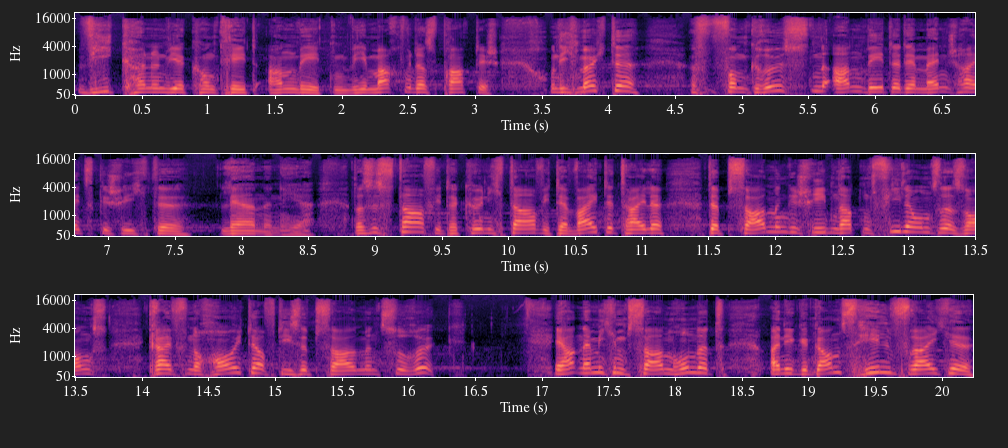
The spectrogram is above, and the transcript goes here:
wie können wir konkret anbeten? Wie machen wir das praktisch? Und ich möchte vom größten Anbeter der Menschheitsgeschichte lernen hier. Das ist David, der König David, der weite Teile der Psalmen geschrieben hat und viele unserer Songs greifen noch heute auf diese Psalmen zurück. Er hat nämlich im Psalm 100 einige ganz hilfreiche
